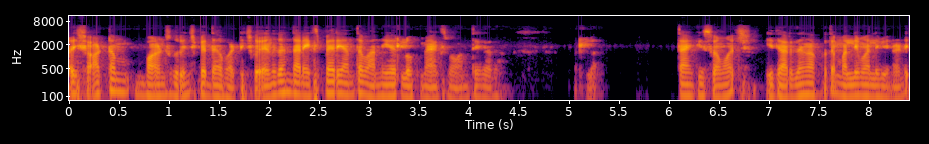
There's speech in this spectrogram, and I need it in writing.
అది షార్ట్ టర్మ్ బాండ్స్ గురించి పెద్దగా పట్టించుకోదు ఎందుకంటే దాని ఎక్స్పైరీ అంతా వన్ ఇయర్ మ్యాక్సిమం అంతే కదా. అట్లా. థ్యాంక్ యూ సో మచ్ ఇది అర్థం కాకపోతే మళ్ళీ మళ్ళీ వినండి.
